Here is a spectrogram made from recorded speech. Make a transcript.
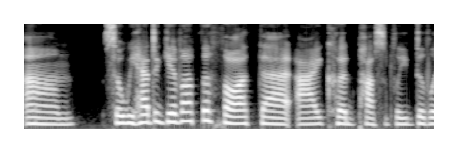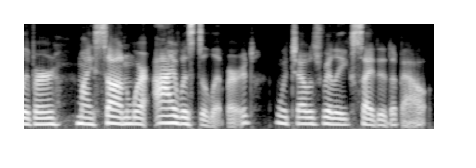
Um, so we had to give up the thought that I could possibly deliver my son where I was delivered, which I was really excited about.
